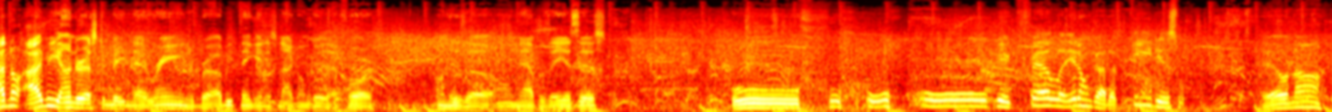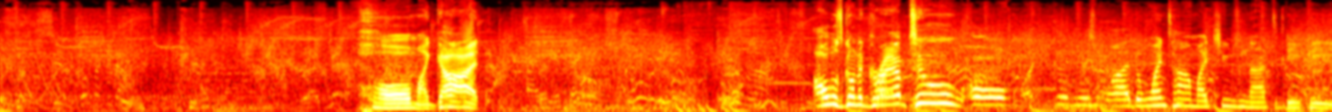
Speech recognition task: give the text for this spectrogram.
I don't. I be underestimating that range, bro. I be thinking it's not gonna go that far on his uh on Nappa's A assist. Ooh, ooh, ooh, ooh, big fella, it don't gotta be this. Hell no. Nah. Oh my god. I was gonna grab too. Oh my goodness, why? The one time I choose not to DP.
